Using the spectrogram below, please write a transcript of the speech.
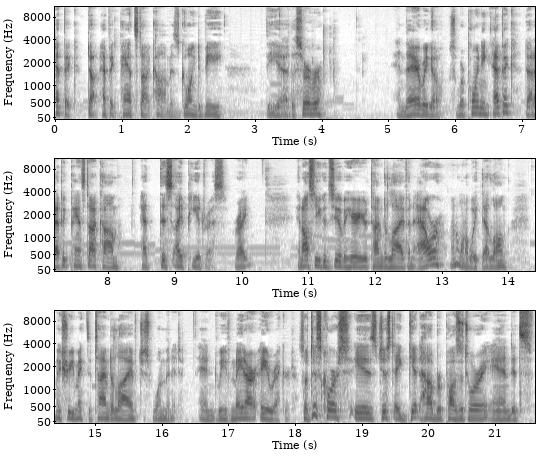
Epic.epicpants.com is going to be the uh, the server. And there we go. So we're pointing epic.epicpants.com at this IP address, right? And also you can see over here your time to live an hour. I don't want to wait that long. Make sure you make the time to live just one minute. And we've made our A record. So Discourse is just a GitHub repository and it's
